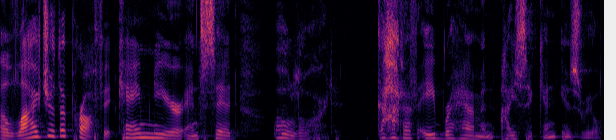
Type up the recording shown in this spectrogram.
Elijah the prophet came near and said, O Lord, God of Abraham and Isaac and Israel,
